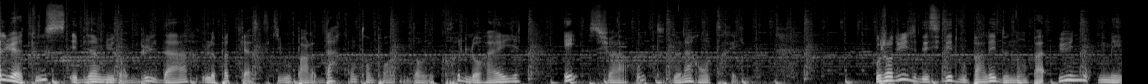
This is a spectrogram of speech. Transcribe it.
Salut à tous et bienvenue dans Bulle d'Art, le podcast qui vous parle d'art contemporain dans le creux de l'oreille et sur la route de la rentrée. Aujourd'hui, j'ai décidé de vous parler de non pas une, mais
